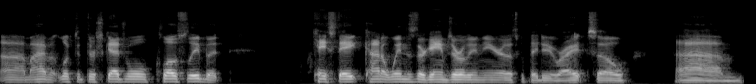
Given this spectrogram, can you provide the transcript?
Um, I haven't looked at their schedule closely, but K State kind of wins their games early in the year. That's what they do, right? So, um,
